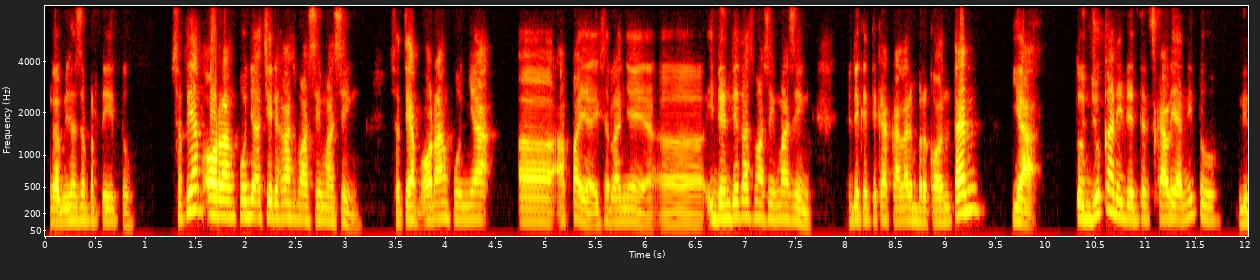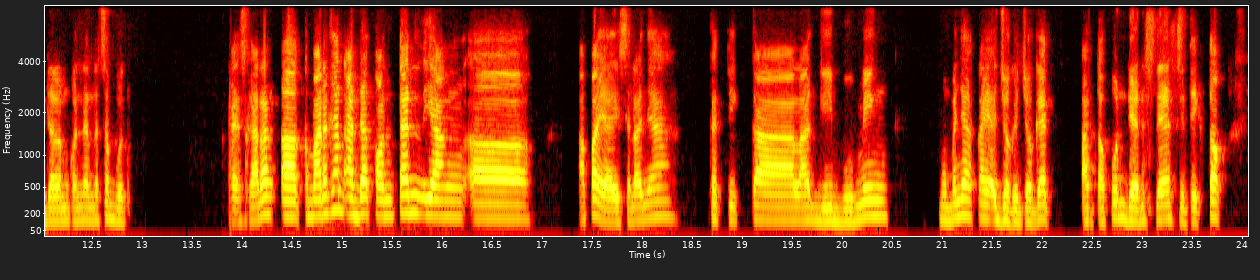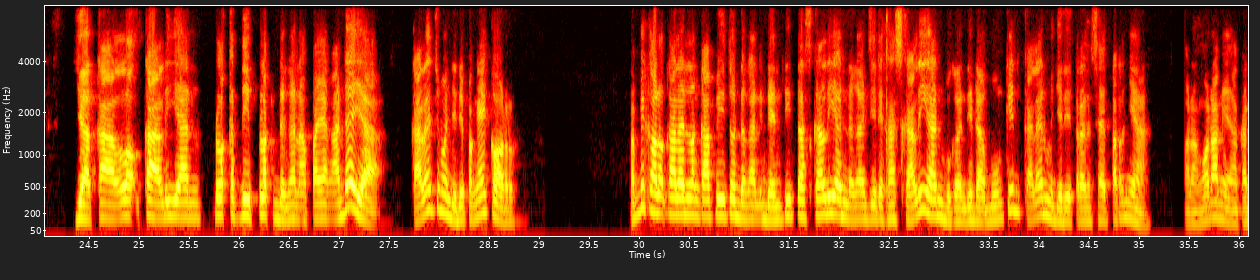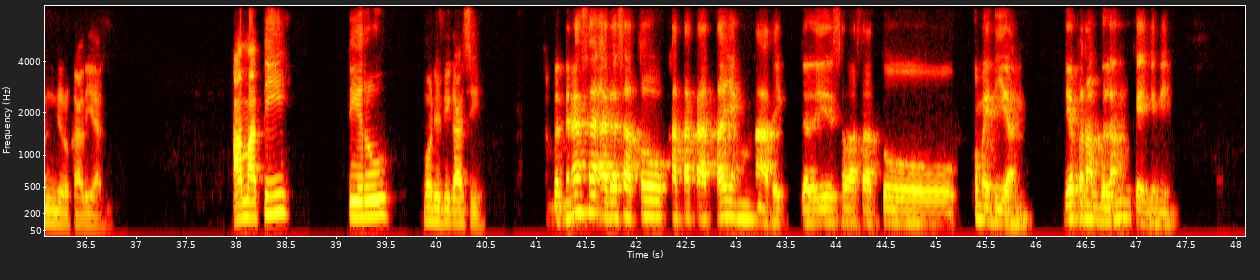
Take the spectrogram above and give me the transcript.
Nggak bisa seperti itu. Setiap orang punya ciri khas masing-masing. Setiap orang punya uh, apa ya istilahnya ya uh, identitas masing-masing. Jadi ketika kalian berkonten, ya tunjukkan identitas kalian itu di dalam konten tersebut. Kayak sekarang uh, kemarin kan ada konten yang uh, apa ya istilahnya ketika lagi booming, umpamanya kayak joget-joget ataupun dance-dance di TikTok. Ya kalau kalian plek-ketiplek dengan apa yang ada ya kalian cuma jadi pengekor. Tapi kalau kalian lengkapi itu dengan identitas kalian, dengan ciri khas kalian, bukan tidak mungkin kalian menjadi trendsetternya orang-orang yang akan meniru kalian. Amati, tiru, modifikasi. Sebenarnya saya ada satu kata-kata yang menarik dari salah satu komedian. Dia pernah bilang kayak gini,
